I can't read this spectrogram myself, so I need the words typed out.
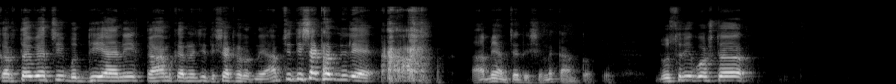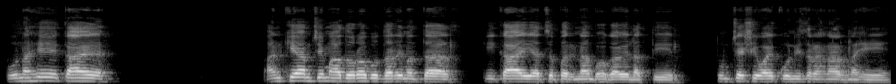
कर्तव्याची बुद्धी आणि काम करण्याची दिशा ठरत नाही. आमची दिशा ठरलेली आहे. आम्ही आमच्या दिशेनं काम करतोय. दुसरी गोष्ट पुन्हा हे काय आणखी आमचे माधवराव बुधारे म्हणतात की काय याचं परिणाम भोगावे लागतील? तुमच्याशिवाय कोणीच राहणार नाही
